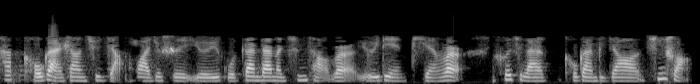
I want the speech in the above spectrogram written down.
它口感上去讲的话，就是有一股淡淡的青草味儿，有一点甜味儿，喝起来口感比较清爽。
